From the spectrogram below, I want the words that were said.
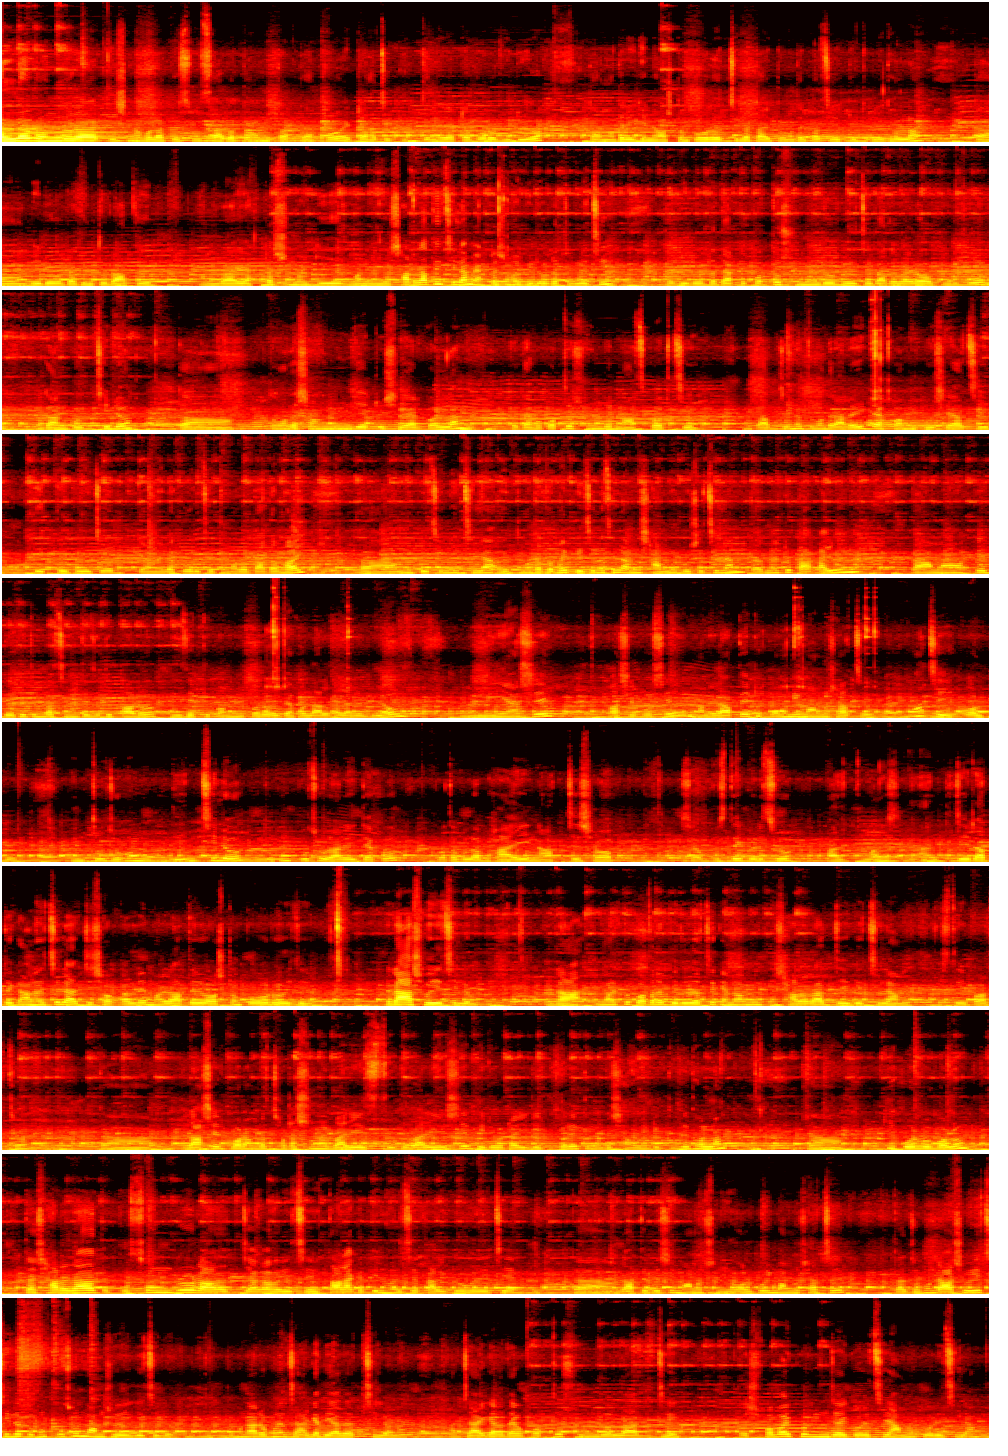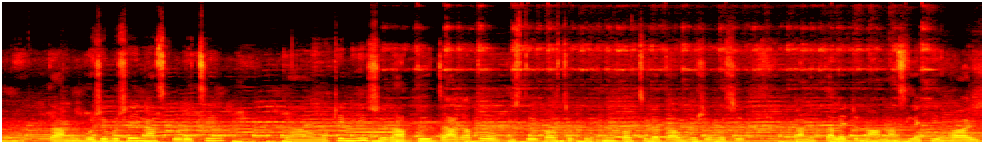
Hello বন্ধুরা কৃষ্ণগোলাকে সুস্বাগতম। তার দেখো, এটা হচ্ছে কীর্তনের একটা বড় ভিডিও। তো আমাদের এখানে অষ্টম প্রহর হচ্ছিল, তাই তোমাদের কাছে একটু তুলে ধরলাম। ভিডিওটা কিন্তু রাতে। আমরা একটার সময় গিয়ে মানে সারা রাতেই ছিলাম, একটার সময় ভিডিওটা তুলেছি। তা ভিডিওটা দেখো, কত সুন্দর হয়েছে। দাদাভাইরা অপূর্ব গান করছিল। তা তোমাদের সঙ্গে একটু শেয়ার করলাম। তো দেখো, কত সুন্দর নাচ করছে। তার জন্য তোমাদের আরেই দেখো আমি বসে আছি, দেখতে পেয়েছ, ক্যামেরা করেছে তোমাদের দাদা ভাই। তা আমি পেছনে ছিলাম তোমার দাদা ভাই পেছনে ছিল, আমি সামনে বসেছিলাম তার জন্য একটু তাকাইও নি। তা আমাকে দেখে তোমরা চিনতে যদি পারো প্লিজ একটু কমেন্ট করো। ওই দেখো লাল কালারের ব্লাউজ নিয়ে আসে, পাশে বসে মানে রাতে একটু কমই মানুষ আছে আছে অল্প। কিন্তু যখন দিন ছিল, তখন প্রচুর। আর এই দেখো কতগুলো ভাই নাচছে সব। সব বুঝতেই পেরেছ। আজ মানে আজ যে রাতে গান হয়েছিল, আজ যে সকালে মানে রাতে অষ্টম প্রহর হয়েছে রাস হয়েছিল। রা, আমার একটু কথাটা বেঁধে যাচ্ছে কেন? আমি সারা রাত জেগেছিলাম, বুঝতেই পারছ? তা রাসের পর আমরা ছটার সময় বাড়ি এসেছি। তো বাড়ি এসে ভিডিওটা এডিট করে তোমাদের সামনে একটু তুলে ধরলাম। তা কী করব বলো? তা সারা রাত প্রচণ্ড রাত জাগা হয়েছে। তার আগের দিন হয়েছে, কালকেও হয়েছে। তা রাতে বেশি মানুষ নেই, অল্পই মানুষ আছে। তা যখন রাস হয়েছিল তখন প্রচুর মানুষ হয়ে গেছিল তখন আর ওখানে জায়গা দেওয়া যাচ্ছিল না। আর জায়গাটা দেখো কত সুন্দর লাগছে। তা সবাই খুব এনজয় করেছে, আমিও করেছিলাম। তা আমি বসে বসেই নাচ করেছি। তা উঠিনি সে রাতে জাগা তো বুঝতেই পারছ খুব ঘুম পাচ্ছিলো, তাও বসে বসে গানের তালে একটু না নাচলে কি হয়?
